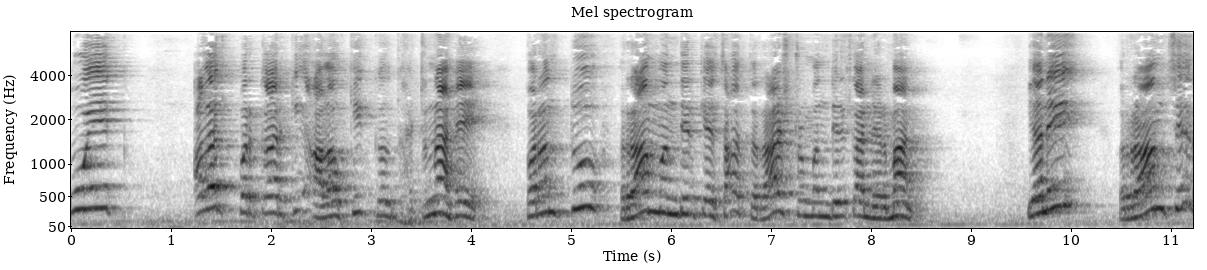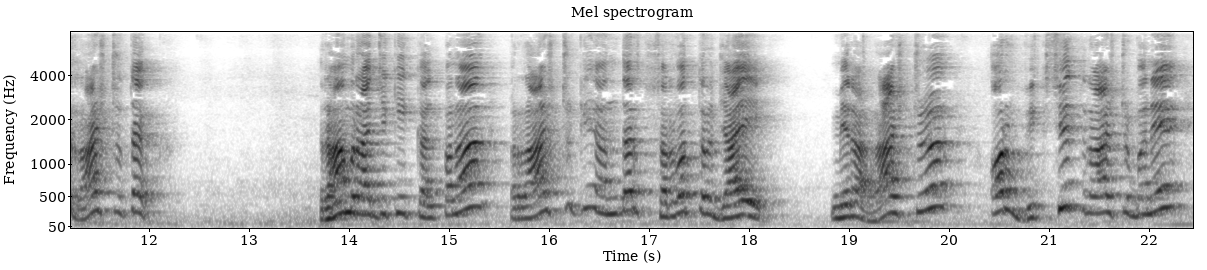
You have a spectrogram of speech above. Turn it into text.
वो एक अलग प्रकार की अलौकिक घटना है। परंतु राम मंदिर के साथ राष्ट्र मंदिर का निर्माण, यानी राम से राष्ट्र तक, राम राज्य की कल्पना राष्ट्र के अंदर सर्वत्र जाए, मेरा राष्ट्र और विकसित राष्ट्र बने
